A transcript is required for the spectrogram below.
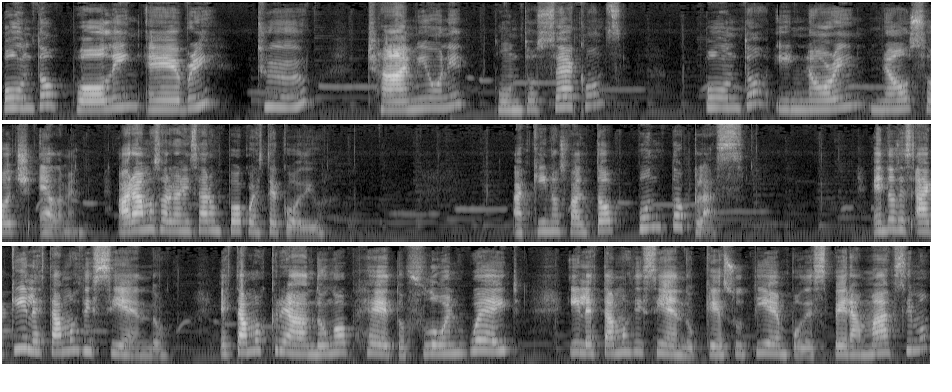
Punto polling every to time unit punto seconds punto ignoring no such element. Ahora vamos a organizar un poco este código. Aquí nos faltó punto class. Entonces aquí le estamos diciendo, estamos creando un objeto fluent wait y le estamos diciendo que su tiempo de espera máximo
